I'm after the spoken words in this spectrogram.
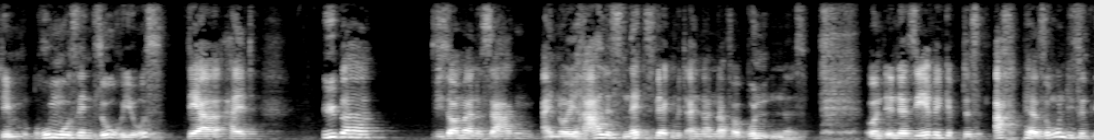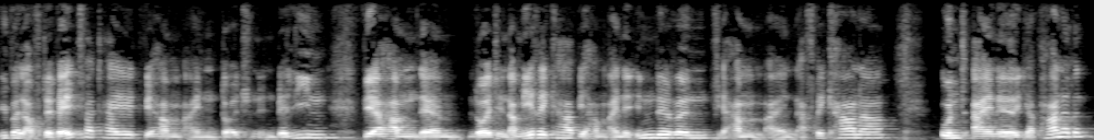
dem Homo sensorius, der halt über, wie soll man es sagen, ein neurales Netzwerk miteinander verbunden ist. Und in der Serie gibt es acht Personen, die sind überall auf der Welt verteilt. Wir haben einen Deutschen in Berlin, wir haben ähm, Leute in Amerika, wir haben eine Inderin, wir haben einen Afrikaner und eine Japanerin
